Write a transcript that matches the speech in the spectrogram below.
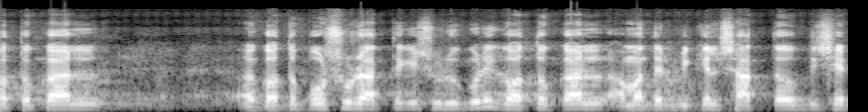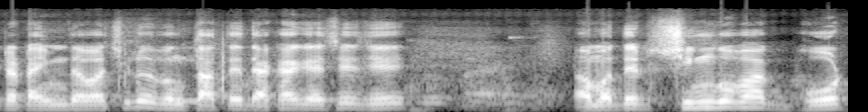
গতকাল গত পরশু রাত থেকে শুরু করি। গতকাল আমাদের বিকেল সাতটা অবধি সেটা টাইম দেওয়া ছিল এবং তাতে দেখা গেছে যে আমাদের সিংহভাগ ভোট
